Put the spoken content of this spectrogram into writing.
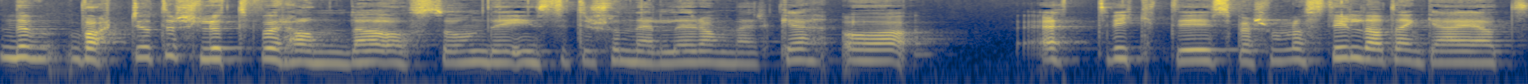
Det ble jo til slutt forhandla også om det institusjonelle rammeverket. Og et viktig spørsmål å stille, da tenker jeg at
